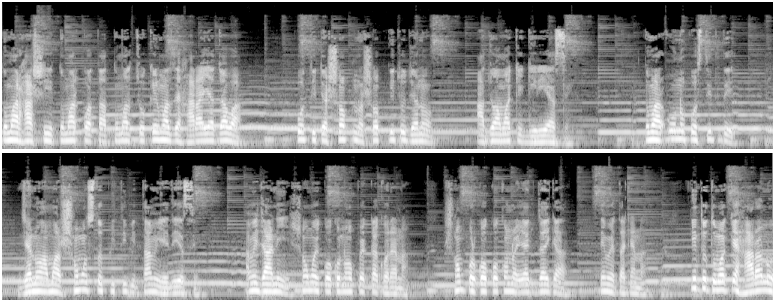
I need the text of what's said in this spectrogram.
তোমার হাসি, তোমার কথা, তোমার চোখের মাঝে হারাইয়া যাওয়া প্রতিটা স্বপ্ন, সবকিছু যেন আজও আমাকে ঘিরে আছে। তোমার অনুপস্থিতিতে যেন আমার সমস্ত পৃথিবী থামিয়ে দিয়েছে। আমি জানি, সময় কখনো অপেক্ষা করে না। সম্পর্ক কখনো এক জায়গা থেমে থাকে না। কিন্তু তোমাকে হারানো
